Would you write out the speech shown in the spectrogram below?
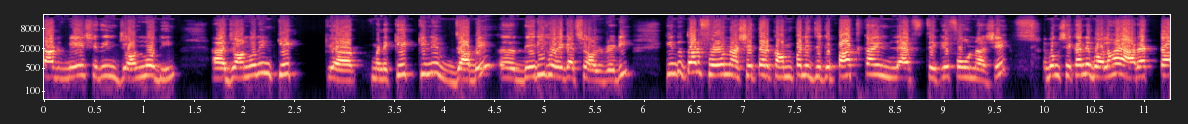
তার মেয়ে সেদিন জন্মদিন জন্মদিন কেক মানে কেক কিনে যাবে দেরি হয়ে গেছে অলরেডি কিন্তু তার ফোন আসে, তার কোম্পানি থেকে পাথ কাইন্ড ল্যাবস থেকে ফোন আসে। এবং সেখানে বলা হয় আর একটা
